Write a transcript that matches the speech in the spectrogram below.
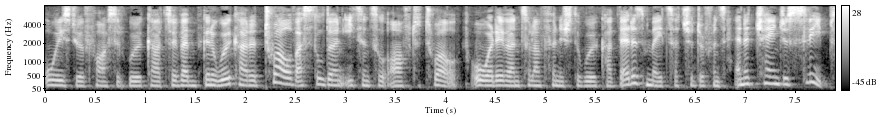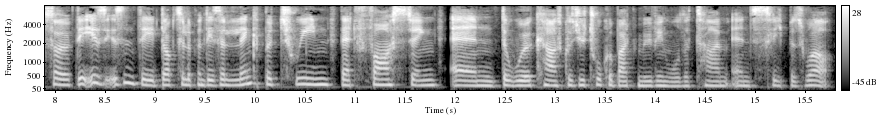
always do a fasted workout. So if I'm going to work out at twelve, I still don't eat until after twelve or whatever until I'm finished the workout. That has made such a difference, and it changes sleep. So there is, isn't there, Dr. Lipman? There's a link between that fasting and the workout because you talk about moving all the time and sleep as well.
